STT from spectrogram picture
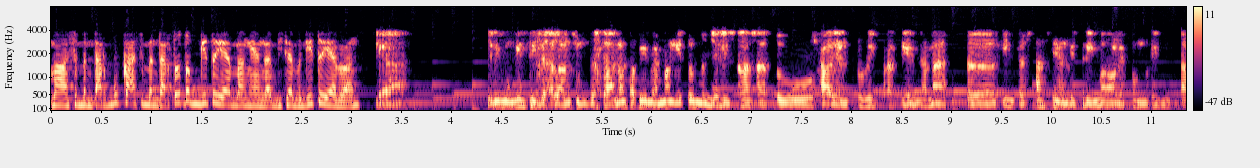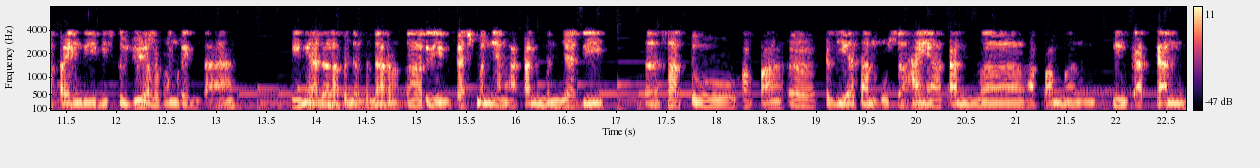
uh, sebentar buka sebentar tutup gitu ya bang ya nggak bisa begitu ya bang. Ya. Jadi mungkin tidak langsung ke sana, tapi memang itu menjadi salah satu hal yang perlu diperhatikan karena eh, investasi yang diterima oleh pemerintah, apa yang di- disetujui oleh pemerintah, ini adalah benar-benar eh, reinvestment yang akan menjadi eh, satu apa eh, kegiatan usaha yang akan me- apa, meningkatkan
